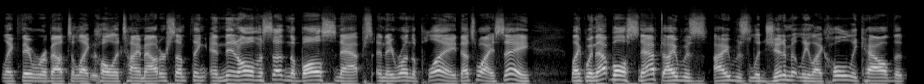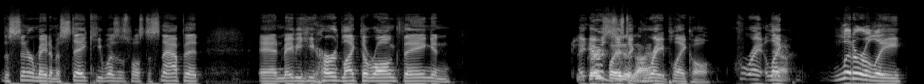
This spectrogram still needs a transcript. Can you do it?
like they were about to like call a timeout or something, and then all of a sudden the ball snaps and they run the play. That's why I say, like when that ball snapped, I was I was legitimately like, holy cow, the, the center made a mistake. He wasn't supposed to snap it, and maybe he heard like the wrong thing, and it was just design. a great play call. Great, like yeah. literally,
